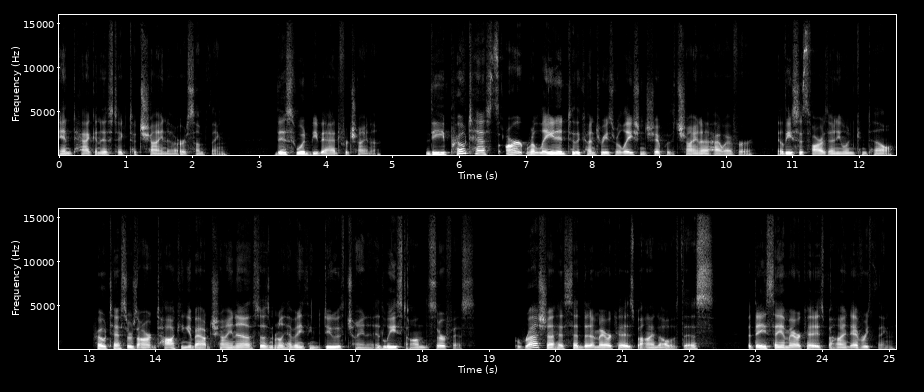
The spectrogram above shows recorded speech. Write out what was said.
antagonistic to China or something. This would be bad for China. The protests aren't related to the country's relationship with China, however, at least as far as anyone can tell. Protesters aren't talking about China. This doesn't really have anything to do with China, at least on the surface. Russia has said that America is behind all of this, but they say America is behind everything.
